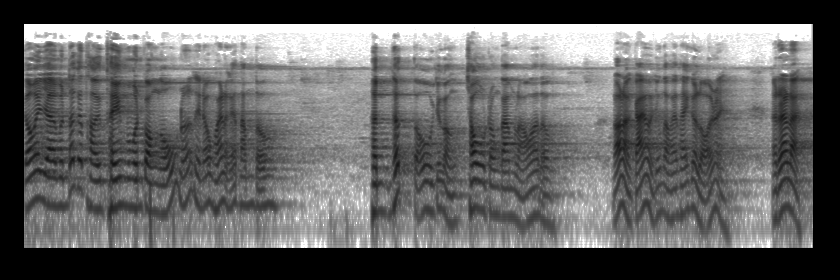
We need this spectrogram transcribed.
Còn bây giờ mình tới cái thời thiền mà mình còn ngủ nữa thì đâu phải là cái tâm tu. Hình thức tu chứ còn sâu trong tâm là không có tu. Đó là cái mà chúng ta phải thấy cái lỗi này thật ra là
